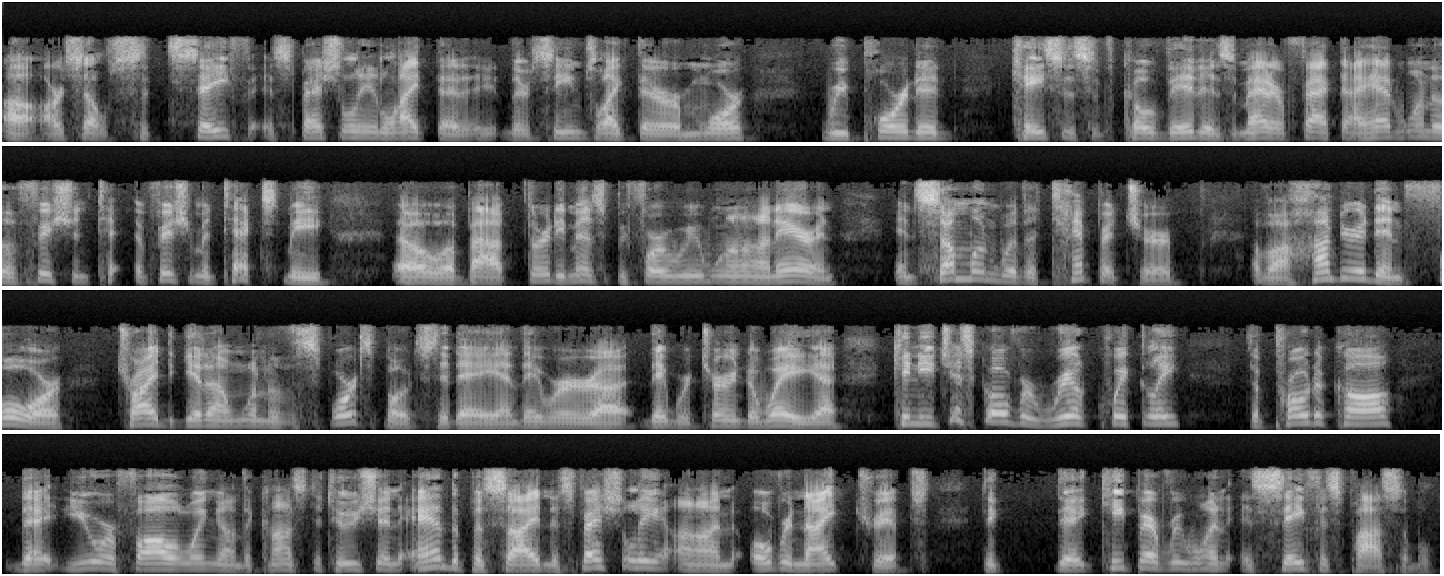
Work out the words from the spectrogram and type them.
uh, ourselves safe, especially in light that there seems like there are more reported cases of COVID. As a matter of fact, I had one of the fish te- fishermen text me oh, about 30 minutes before we went on air, and, and someone with a temperature of 104 tried to get on one of the sports boats today, and they were uh, they were turned away. Uh, can you just go over real quickly the protocol that you are following on the Constitution and the Poseidon, especially on overnight trips, to, to keep everyone as safe as possible?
